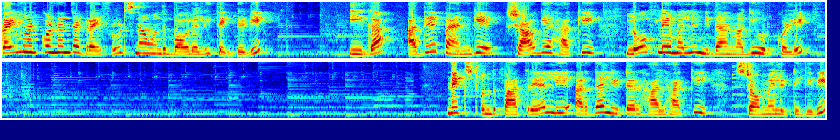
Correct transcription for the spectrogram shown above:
ಫ್ರೈ ಮಾಡ್ಕೊಂಡಂಥ ಡ್ರೈ ಫ್ರೂಟ್ಸ್ನ ಒಂದು ಬೌಲಲ್ಲಿ ತೆಗೆದಿಡಿ. ಈಗ ಅದೇ ಪ್ಯಾನ್ಗೆ ಶಾವ್ಗೆ ಹಾಕಿ ಲೋ ಫ್ಲೇಮಲ್ಲಿ ನಿಧಾನವಾಗಿ ಹುರ್ಕೊಳ್ಳಿ. ನೆಕ್ಸ್ಟ್ ಒಂದು ಪಾತ್ರೆಯಲ್ಲಿ ಅರ್ಧ ಲೀಟರ್ ಹಾಲು ಹಾಕಿ ಸ್ಟವ್ ಮೇಲೆ ಇಟ್ಟಿದ್ದೀವಿ.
